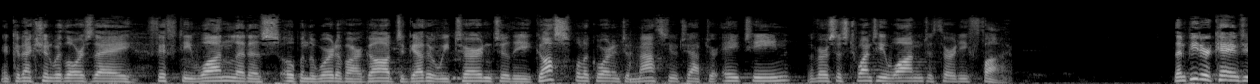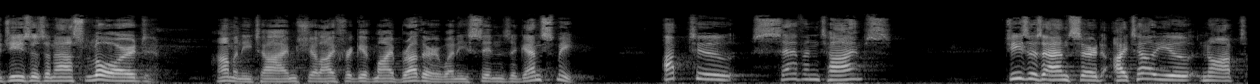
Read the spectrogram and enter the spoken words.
In connection with Lord's Day 51, let us open the Word of our God together. We turn to the Gospel according to Matthew chapter 18, verses 21 to 35. Then Peter came to Jesus and asked, Lord, how many times shall I forgive my brother when he sins against me? Up to seven times? Jesus answered, I tell you not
